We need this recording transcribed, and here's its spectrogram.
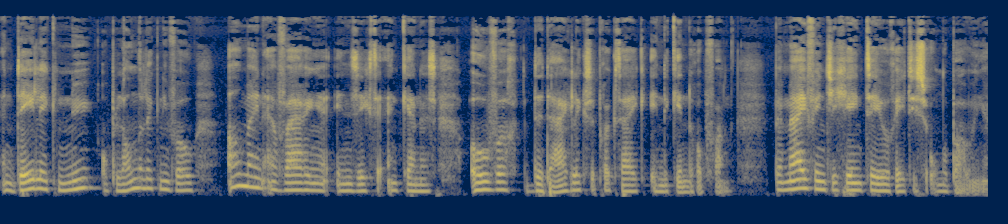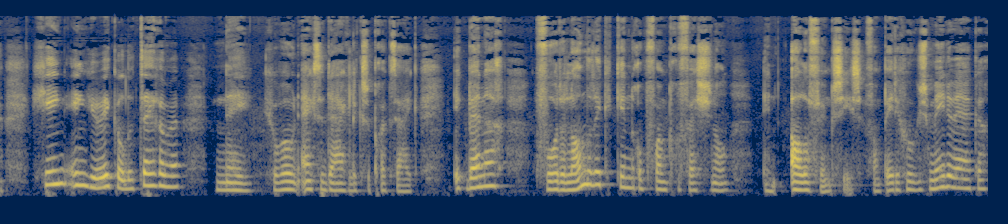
En deel ik nu op landelijk niveau al mijn ervaringen, inzichten en kennis over de dagelijkse praktijk in de kinderopvang. Bij mij vind je geen theoretische onderbouwingen, geen ingewikkelde termen. Nee, gewoon echte dagelijkse praktijk. Ik ben er voor de landelijke kinderopvangprofessional in alle functies, van pedagogisch medewerker,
